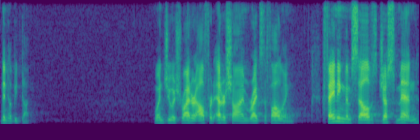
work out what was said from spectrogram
Then he'll be done. One Jewish writer, Alfred Edersheim, writes the following Feigning themselves just men,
